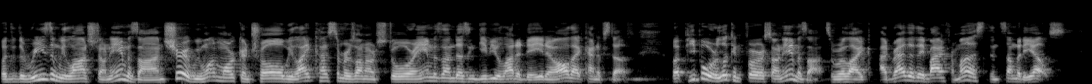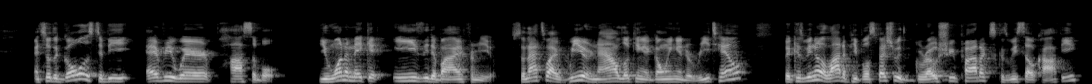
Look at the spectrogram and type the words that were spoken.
But the reason we launched on Amazon, sure, we want more control. We like customers on our store. Amazon doesn't give you a lot of data, all that kind of stuff. But people were looking for us on Amazon. So we're like, I'd rather they buy from us than somebody else. And so the goal is to be everywhere possible. You want to make it easy to buy from you. So that's why we are now looking at going into retail because we know a lot of people, especially with grocery products, because we sell coffee,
